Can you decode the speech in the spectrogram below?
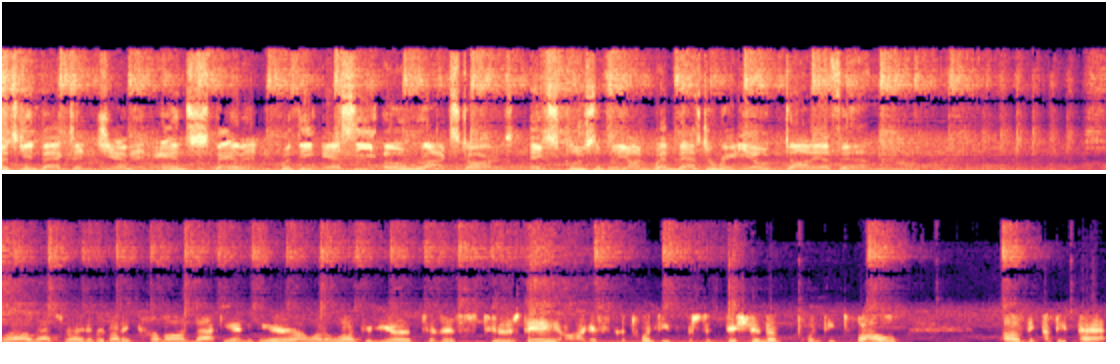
Let's get back to jamming and spamming with the SEO rock stars exclusively on webmasterradio.fm. Well, that's right, everybody. Come on back in here. I want to welcome you to this Tuesday, August the 21st edition of 2012 of the uh,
